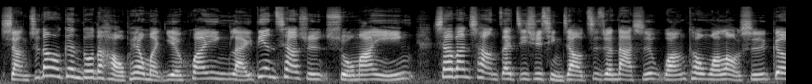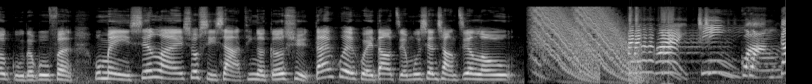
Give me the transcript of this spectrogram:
想知道更多的好朋友们，也欢迎来电洽询索马影音。下半场再继续请教至尊大师王彤王老师个股的部分。我们也先来休息一下，听个歌曲，待会回到节目现场见喽。广告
